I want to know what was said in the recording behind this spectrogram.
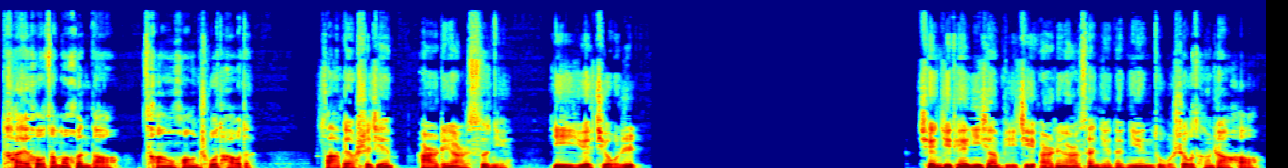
太后怎么混到仓皇出逃的？发表时间：二零二四年一月九日。前几天，印象笔记二零二三年的年度收藏账号，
